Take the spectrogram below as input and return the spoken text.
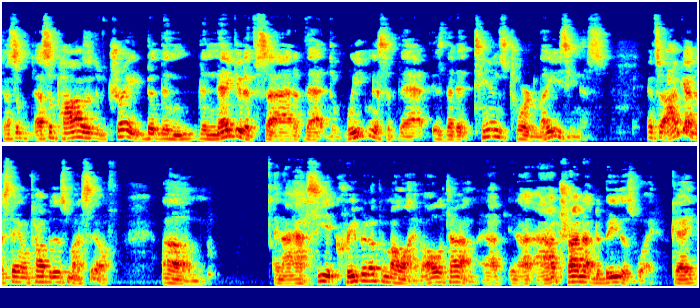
That's a that's a positive trait. But then the negative side of that, the weakness of that, is that it tends toward laziness. And so I've got to stay on top of this myself. Um, and I, see it creeping up in my life all the time. And, I, and I, I, try not to be this way, okay?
